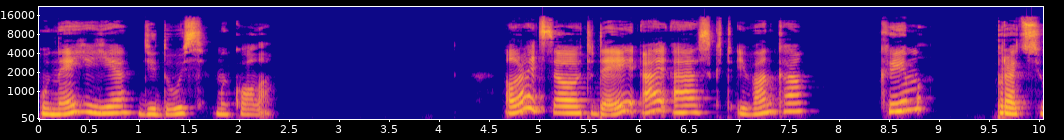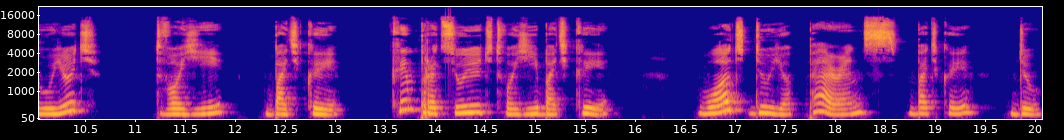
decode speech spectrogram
У неї є дідусь Микола. Alright, so today I asked Ivanka, ким працюють твої батьки? Ким працюють твої батьки? What do your parents, батьки, do?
